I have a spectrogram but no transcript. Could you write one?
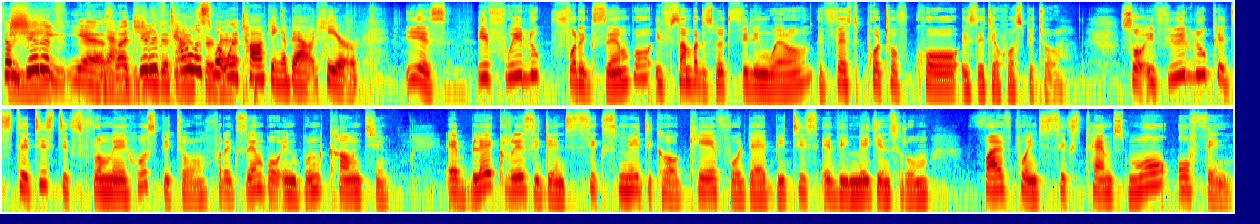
so judith she, yes yeah. let judith, judith tell us what that. we're talking about here yes if we look for example if somebody's not feeling well the first port of call is at a hospital so if you look at statistics from a hospital for example in boone county a black resident seeks medical care for diabetes at the emergency room 5.6 times more often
